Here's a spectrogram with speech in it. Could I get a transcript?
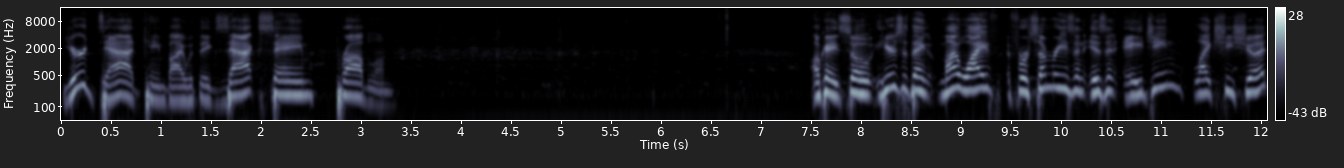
your dad came by with the exact same problem. Okay, so here's the thing. My wife, for some reason, isn't aging like she should.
